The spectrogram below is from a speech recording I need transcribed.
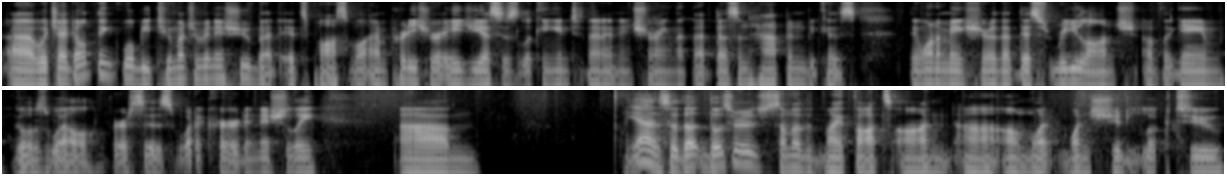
uh, which I don't think will be too much of an issue, but it's possible. I'm pretty sure AGS is looking into that and ensuring that that doesn't happen because they want to make sure that this relaunch of the game goes well versus what occurred initially. Um, yeah, so th those are some of the, my thoughts on uh, on what one should look to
